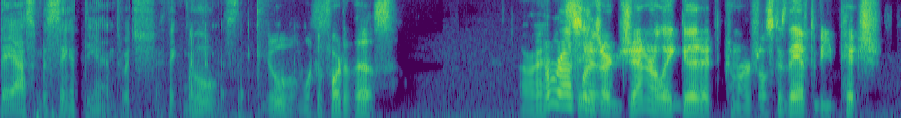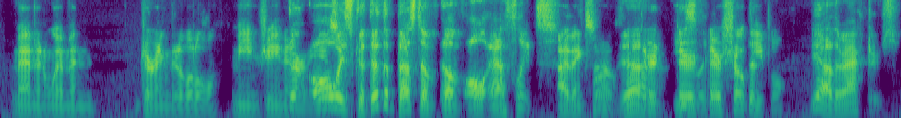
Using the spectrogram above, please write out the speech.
they asked him to sing at the end, which I think might be a mistake. Ooh, I'm looking forward to this. All right. Pro wrestlers are generally good at commercials because they have to be pitch men and women during their little mean gene. They're interviews. always good. They're the best of, of all athletes. I think so. Yeah, they're they're, easily. they're show people. Yeah, they're actors.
